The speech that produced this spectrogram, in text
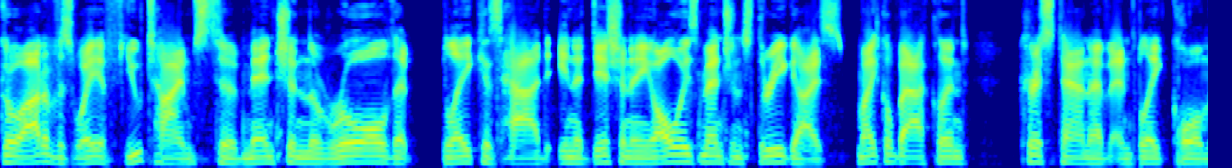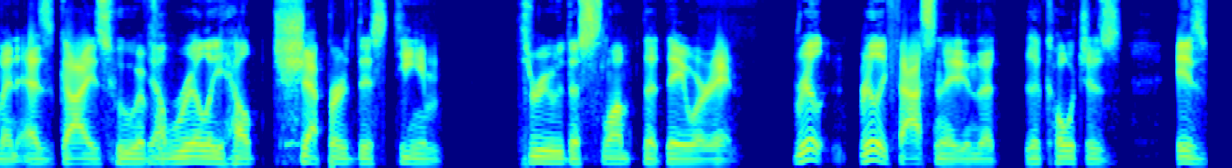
go out of his way a few times to mention the role that Blake has had in addition. And he always mentions three guys Mikael Backlund, Chris Tanev, and Blake Coleman as guys who have Yep. really helped shepherd this team through the slump that they were in. Really, really fascinating that the coach is, is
